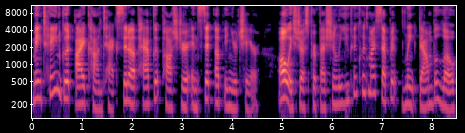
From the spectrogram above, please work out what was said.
Maintain good eye contact, sit up, have good posture, and sit up in your chair. Always dress professionally. You can click my separate link down below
